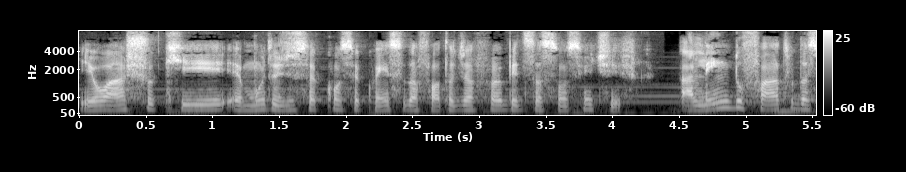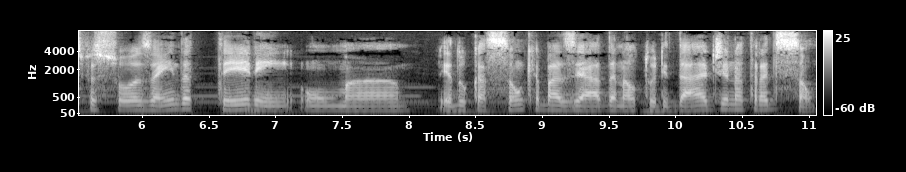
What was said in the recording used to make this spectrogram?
Eu acho que é muito disso é consequência da falta de alfabetização científica. Além do fato das pessoas ainda terem uma educação que é baseada na autoridade e na tradição.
